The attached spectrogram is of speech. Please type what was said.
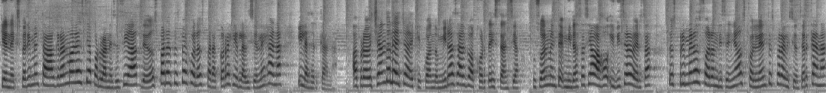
quien experimentaba gran molestia por la necesidad de dos pares de espejuelos para corregir la visión lejana y la cercana. Aprovechando el hecho de que cuando miras algo a corta distancia, usualmente miras hacia abajo y viceversa, los primeros fueron diseñados con lentes para visión cercana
